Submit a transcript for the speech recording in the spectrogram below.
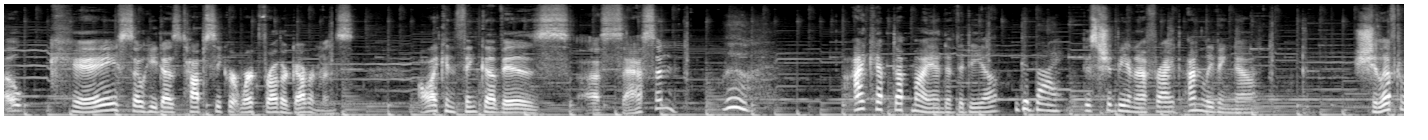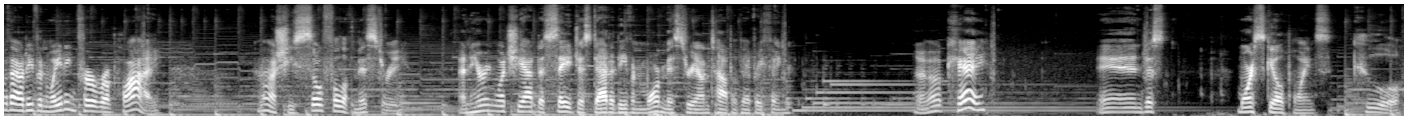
Okay, so he does top secret work for other governments. All I can think of is... assassin? Whew. I kept up my end of the deal. Goodbye. This should be enough, right? I'm leaving now. She left without even waiting for a reply. Oh, she's so full of mystery. And hearing what she had to say just added even more mystery on top of everything. Okay. And just more skill points. Cool.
